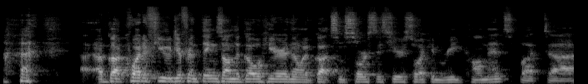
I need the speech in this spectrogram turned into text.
I've got quite a few different things on the go here, and then I've got some sources here so I can read comments. But uh,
